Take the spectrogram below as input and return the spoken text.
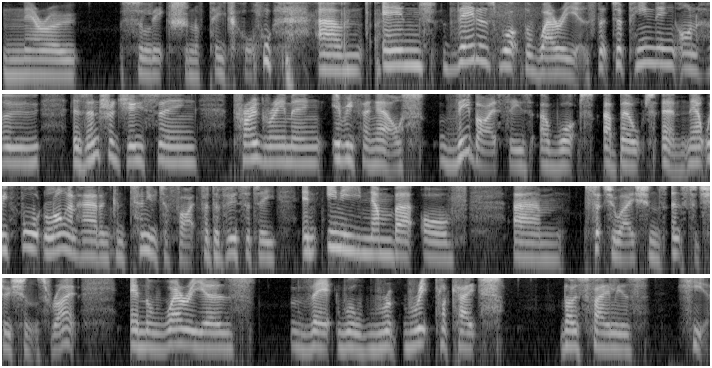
narrow selection of people. um, and that is what the worry is that depending on who is introducing, programming, everything else, their biases are what are built in. Now, we've fought long and hard and continue to fight for diversity in any number of um, situations, institutions, right? And the worry is that we'll re- replicate those failures here.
